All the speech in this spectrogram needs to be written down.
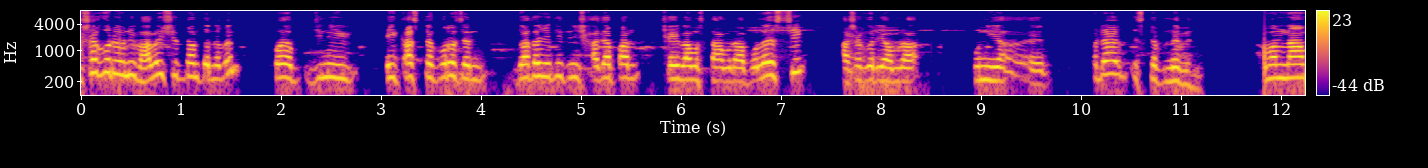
আশা করি উনি ভালোই সিদ্ধান্ত নেবেন। যিনি এই কাজটা করেছেন যথাযথ তিনি সাজা পান, সেই ব্যবস্থা আমরা বলে এসেছি। আশা করি আমরা উনি ওটা স্টেপ নেবেন। আমার নাম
